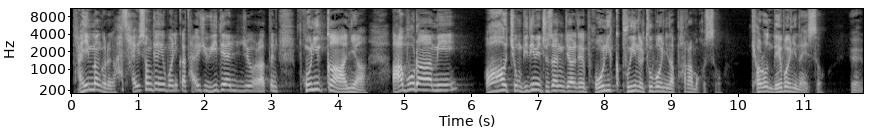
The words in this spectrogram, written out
다윗만 그래요. 아, 다윗 성경에 보니까 다윗이 위대한 줄 알았더니 보니까 아니야. 아브라함이 와, 좀 믿음의 조상자 때 보니까 부인을 두 번이나 팔아먹었어. 결혼 네 번이나 했어. 예.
